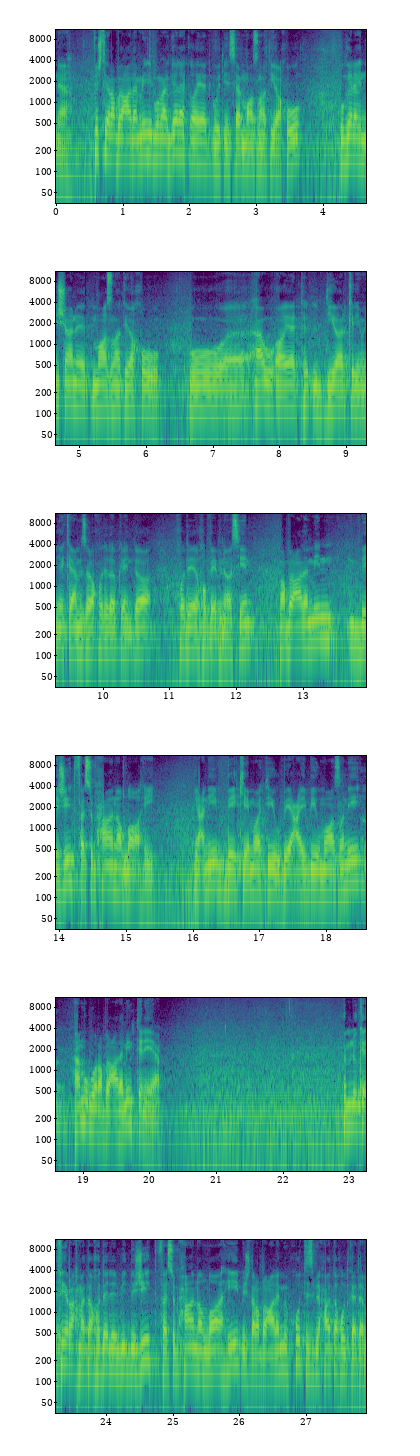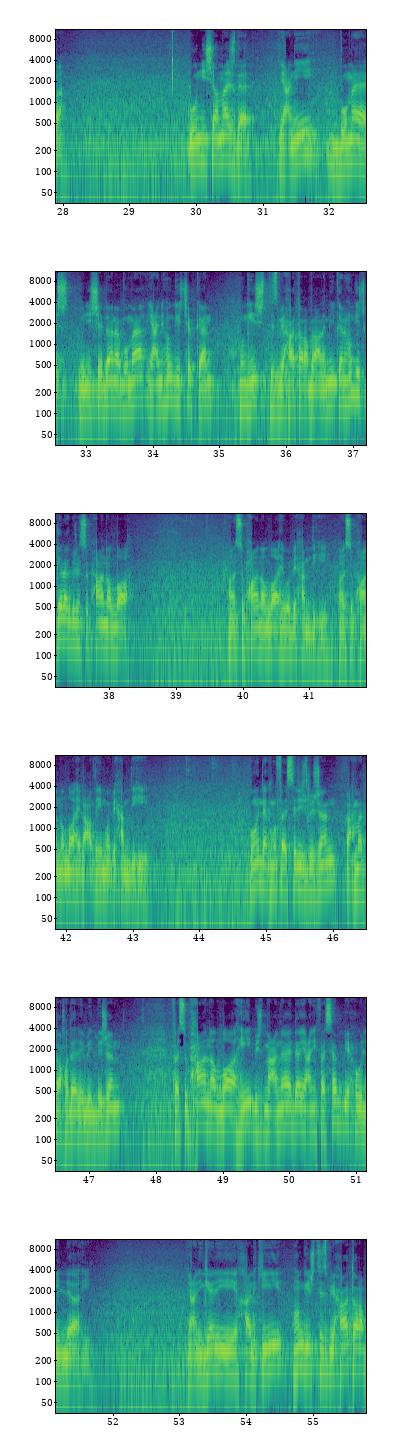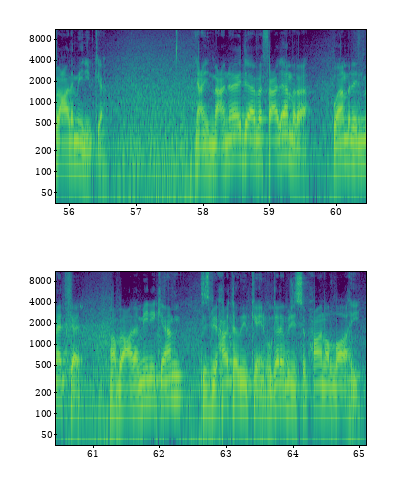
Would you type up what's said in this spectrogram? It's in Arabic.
تمسونه پشتی رب العالمین بما گلک آیت گوتین سر مازناتی آخو. و گلک نشانت مازناتی آخو. و أو آیت دیار کریمونیه که همزر خود دو کن دا خود خوب بناسین رب العالمين بجيد فسبحان الله يعني بكيماتي وبعيبي ومازني هم بو رب العالمين تنيا ابن كثير رحمة خدا للبيت بجيد فسبحان الله بجد رب العالمين خود تسبيحات خود كتبه ونشا مجدد يعني بوماش ونشدان بوما يعني هنجيش شبكن هنجيش تسبيحات رب العالمين كان هنجيش قالك بجن سبحان الله. عن سبحان الله وبحمده عن سبحان الله العظيم وبحمده. وعندك مفسرش بجن رحمة خدا لبيت بجن. فسبحان الله بجد معناه ده يعني فسبحوا لله. يعني قالي خلقي هنجيش تسبيحات رب العالمين يبكى. يعني المعنى ده فعل أمره. وأمر المتكر رب العالمين كأم تسبيحاته ويبكين. وقالك بجي سبحان الله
